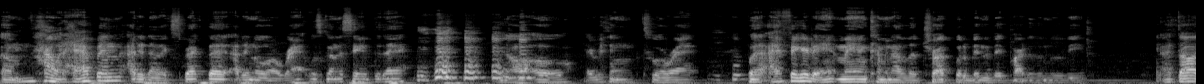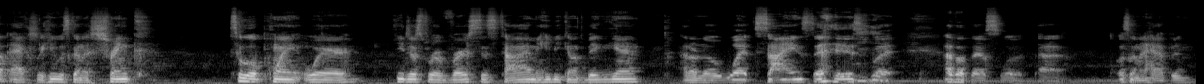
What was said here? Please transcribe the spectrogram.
Um, how it happened, I did not expect that. I didn't know a rat was going to save the day. You know, oh, everything to a rat. But I figured Ant Man coming out of the truck would have been a big part of the movie. I thought actually he was going to shrink to a point where he just reverses time and he becomes big again. I don't know what science that is, but I thought that's what uh, was going to happen.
